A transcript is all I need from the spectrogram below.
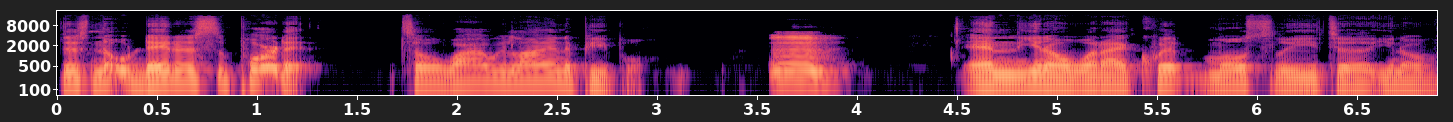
there's no data to support it so why are we lying to people mm. and you know what i quip mostly to you know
